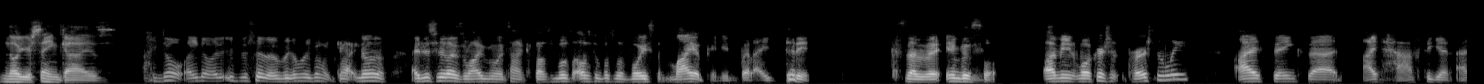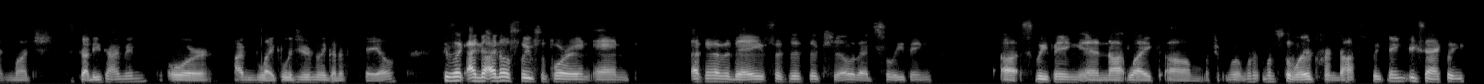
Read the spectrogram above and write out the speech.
no, you're saying guys. I know, I know. I just that. I was like, oh my god, God, no, no. I just realized why we went on because I was supposed, I was supposed to voice my opinion, but I didn't because I'm an hmm. imbecile. I mean, well, Christian, personally, I think that I have to get as much study time in, or I'm like legitimately gonna fail. Because like I know, I know sleep's important, and at the end of the day, statistics show that sleeping, uh, sleeping and not like um, what, what what's the word for not sleeping exactly?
